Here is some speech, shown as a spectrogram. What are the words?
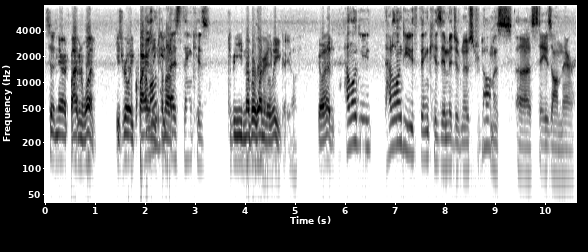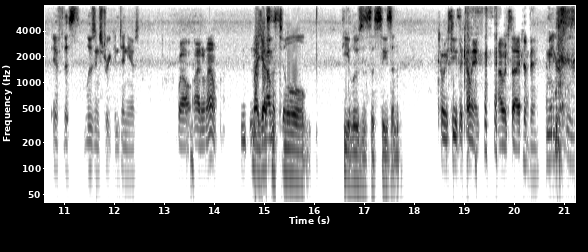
sitting there at five and one. He's really quietly How quietly long do you come up guys think his? to be number one in the league. cut you off. Go ahead. How long do you? How long do you think his image of Nostradamus uh, stays on there if this losing streak continues? Well, I don't know. My guess Nostradamus is till he loses this season. until he sees it coming. I would say. Could be. I mean, he's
